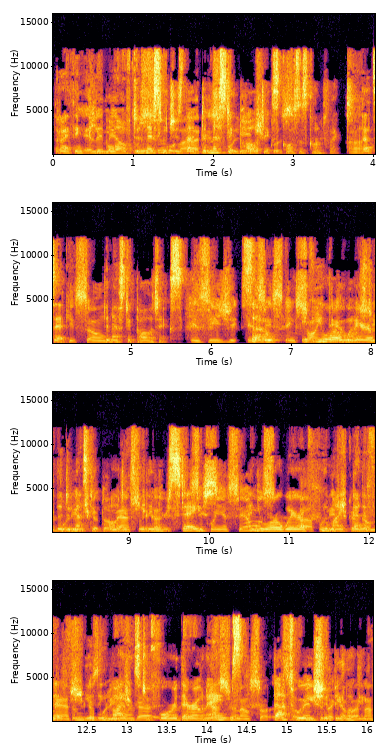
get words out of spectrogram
that I think people often miss, which that domestic politics causes conflict. That's it. Domestic politics. so if you are aware of the domestic politics within your state and you are aware of who might benefit from using violence to forward their own aims, that's where you should be looking.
